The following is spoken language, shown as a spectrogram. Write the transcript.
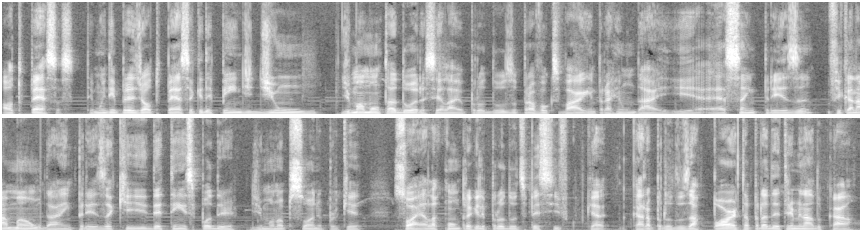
autopeças. Tem muita empresa de autopeça que depende de um de uma montadora, sei lá, eu produzo para Volkswagen, para Hyundai e essa empresa fica na mão da empresa que detém esse poder de monopsônio, porque só ela compra aquele produto específico, porque o cara produz a porta para determinado carro.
